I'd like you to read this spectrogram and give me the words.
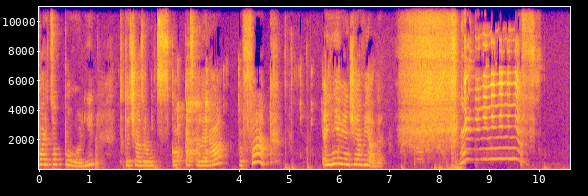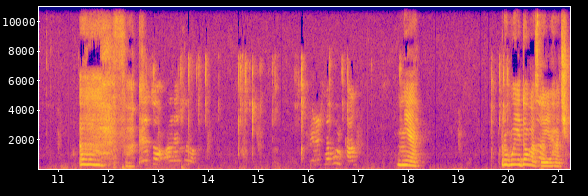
bardzo powoli. Tutaj trzeba zrobić skok kaskadera. No fuck! Ej, nie wiem, czy ja wjadę. Nie, nie, nie, nie, nie, nie, nie! Ach, fuck. Ale co, ale co robisz? Bierzesz na wulkan? Nie. Próbuję do was dojechać.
